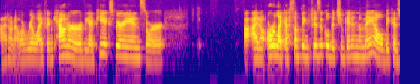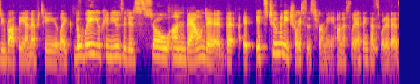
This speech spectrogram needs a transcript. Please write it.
I don't know, a real life encounter or a VIP experience or I don't, or like a something physical that you get in the mail because you bought the NFT. Like the way you can use it is so unbounded that it, it's too many choices for me. Honestly, I think that's what it is.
